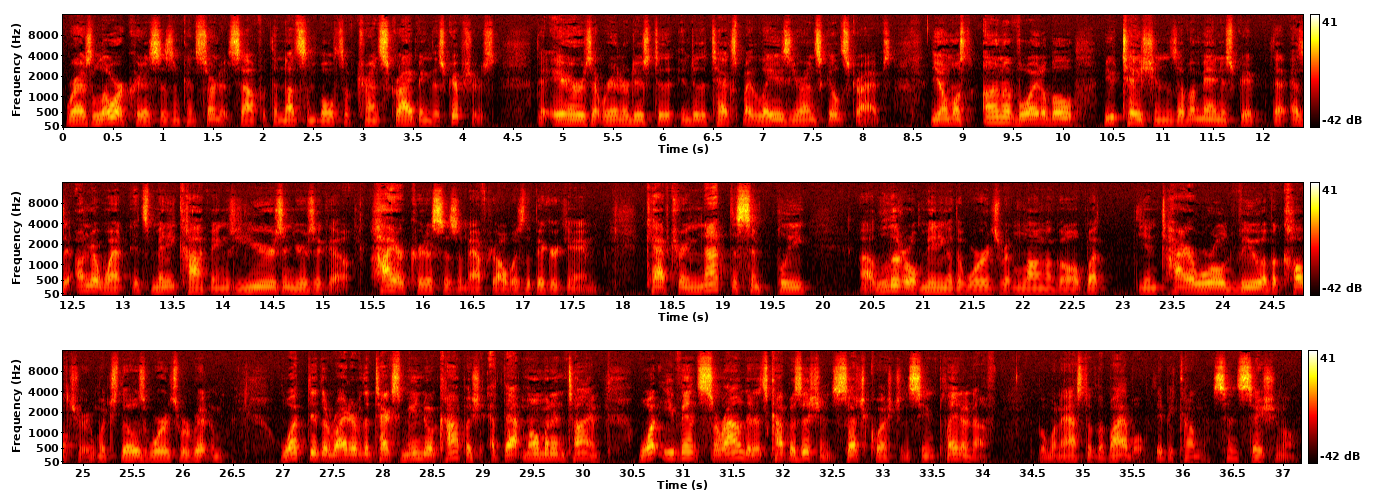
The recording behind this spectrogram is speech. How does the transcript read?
whereas lower criticism concerned itself with the nuts and bolts of transcribing the scriptures, the errors that were introduced to, into the text by lazy or unskilled scribes, the almost unavoidable mutations of a manuscript that as it underwent its many copyings years and years ago. Higher criticism, after all, was the bigger game, capturing not the simply uh, literal meaning of the words written long ago, but the entire worldview of a culture in which those words were written. What did the writer of the text mean to accomplish at that moment in time? What events surrounded its composition? Such questions seem plain enough, but when asked of the Bible, they become sensational.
